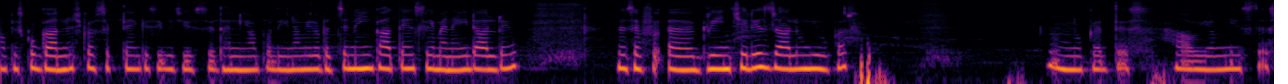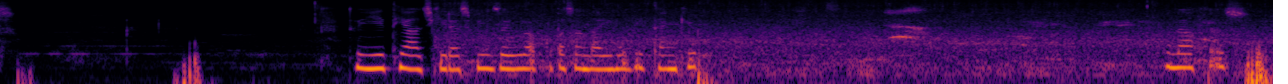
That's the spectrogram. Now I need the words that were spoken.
आप इसको गार्निश कर सकते हैं किसी भी चीज़ से। धनिया पुदीना मेरे बच्चे नहीं खाते हैं इसलिए मैं नहीं डाल रही हूँ। मैं सिर्फ़ ग्रीन चिलीज डालूँगी ऊपर। Look at this how yummy is this? तो ये थी आज की रेसिपी ज़रूर आपको पसंद आई होगी. थैंक यू अल्लाह हाफ़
